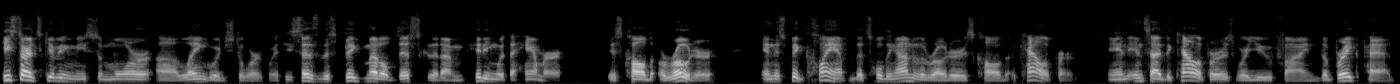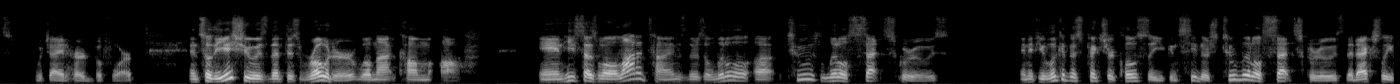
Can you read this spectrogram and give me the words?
he starts giving me some more uh, language to work with. He says this big metal disc that I'm hitting with a hammer is called a rotor. And this big clamp that's holding onto the rotor is called a caliper. And inside the caliper is where you find the brake pads, which I had heard before. And so the issue is that this rotor will not come off. And he says, well, a lot of times there's a little, uh, two little set screws and if you look at this picture closely, you can see there's two little set screws that actually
